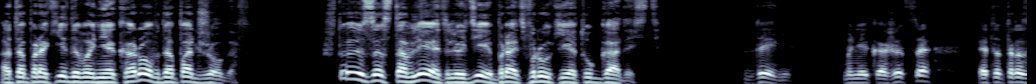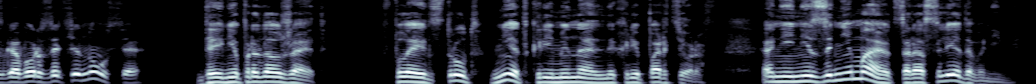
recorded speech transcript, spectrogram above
от опрокидывания коров до поджогов. Что и заставляет людей брать в руки эту гадость. Дэнни, мне кажется, этот разговор затянулся. Дэнни продолжает. В Плейнструт нет криминальных репортеров. Они не занимаются расследованиями.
